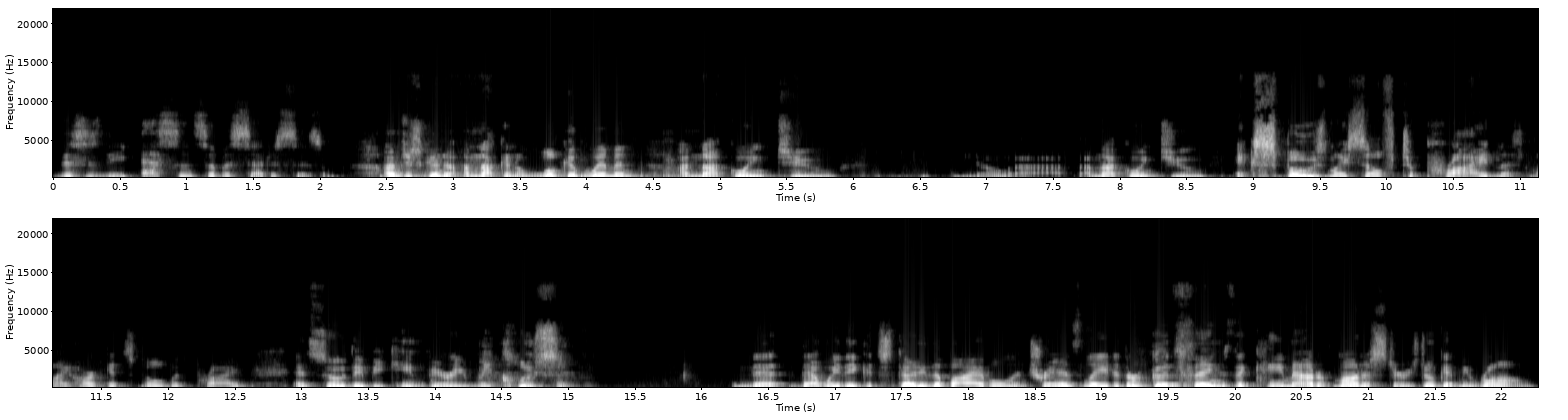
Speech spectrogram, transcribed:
This is the essence of asceticism. I'm just gonna, I'm not gonna look at women. I'm not going to, you know, uh, I'm not going to expose myself to pride lest my heart gets filled with pride. And so they became very reclusive. And that, that way they could study the Bible and translate it. There are good things that came out of monasteries, don't get me wrong.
